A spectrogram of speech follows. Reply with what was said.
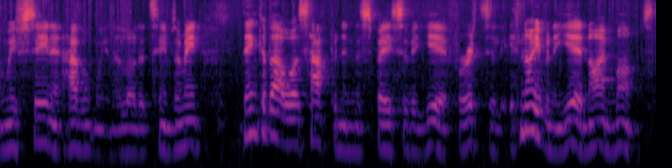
And we've seen it haven't we in a lot of teams. I mean think about what's happened in the space of a year for italy. It's not even a year nine months.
